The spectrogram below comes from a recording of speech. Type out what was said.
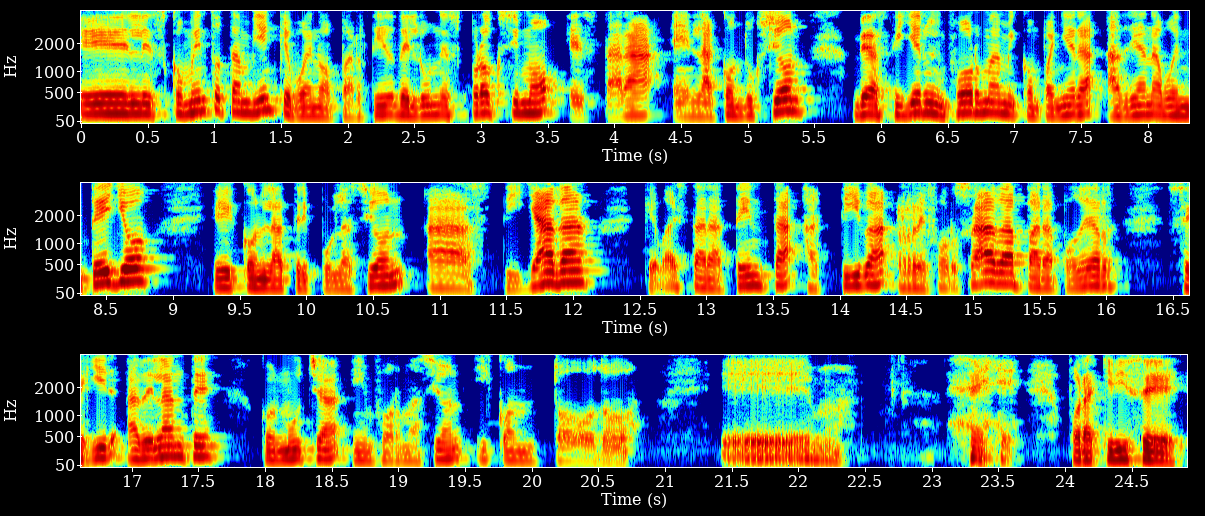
Eh, les comento también que, bueno, a partir del lunes próximo estará en la conducción de Astillero Informa mi compañera Adriana Buentello eh, con la tripulación astillada que va a estar atenta, activa, reforzada para poder seguir adelante con mucha información y con todo. Por aquí dice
